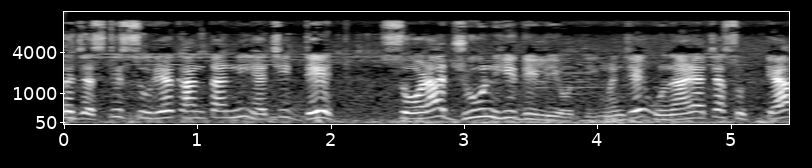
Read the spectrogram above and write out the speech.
तर जस्टिस सूर्यकांतांनी ह्याची डेट सोळा जून ही दिली होती. म्हणजे उन्हाळ्याच्या सुट्ट्या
